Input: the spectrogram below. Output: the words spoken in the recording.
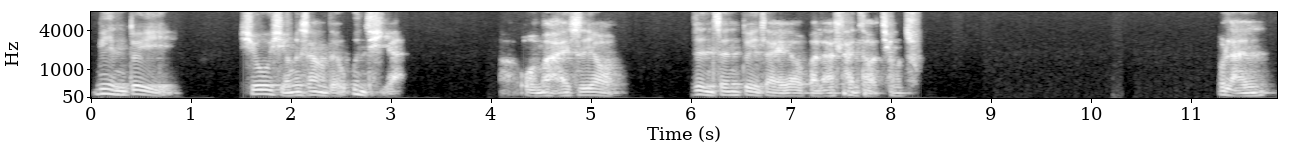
面对修行上的问题啊，啊，我们还是要认真对待，要把它探讨清楚，不然。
